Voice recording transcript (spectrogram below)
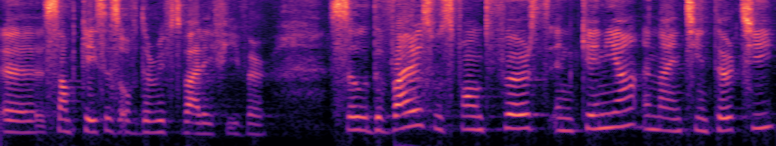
uh, some cases of the Rift Valley fever. So the virus was found first in Kenya in 1930,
